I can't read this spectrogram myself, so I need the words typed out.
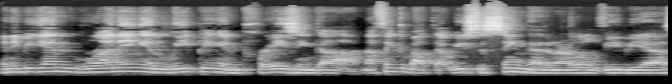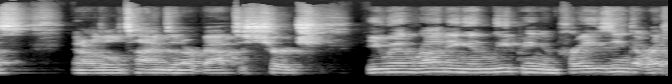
and he began running and leaping and praising God. Now, think about that. We used to sing that in our little VBS and our little times in our Baptist church. He went running and leaping and praising God, right?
